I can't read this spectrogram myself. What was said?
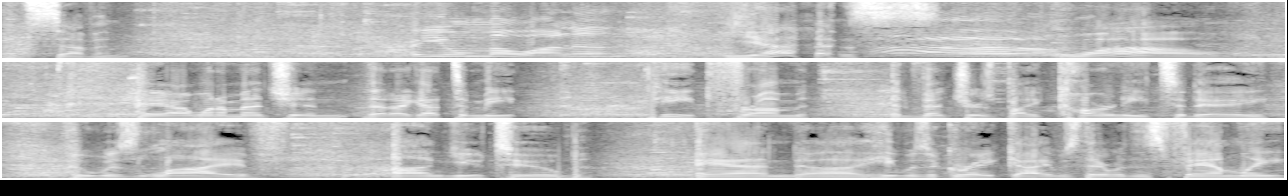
That's seven. Are you a Moana? Yes. Wow. Hey, I want to mention that I got to meet Pete from Adventures by Carney today, who was live on YouTube. And uh, he was a great guy. He was there with his family.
